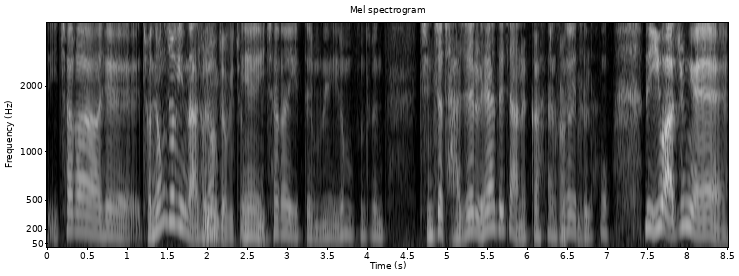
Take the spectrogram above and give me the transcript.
2차 가해 전형적인 아주 전형적이죠. 예, 2차 가해이기 때문에 이런 부분들은 진짜 자제를 해야 되지 않을까 하는 그렇습니다. 생각이 들고. 근데 이 와중에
